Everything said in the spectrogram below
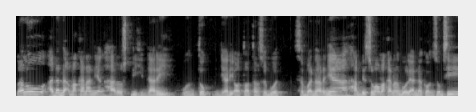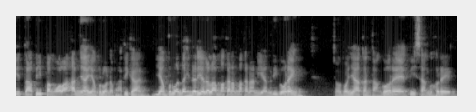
Lalu ada enggak makanan yang harus dihindari untuk nyeri otot tersebut? Sebenarnya hampir semua makanan boleh Anda konsumsi, tapi pengolahannya yang perlu Anda perhatikan. Yang perlu Anda hindari adalah makanan-makanan yang digoreng. Contohnya kentang goreng, pisang goreng,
